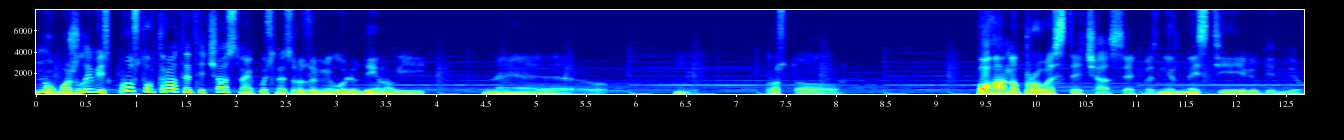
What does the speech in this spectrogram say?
ну, можливість просто втратити час на якусь незрозумілу людину і не ну, просто погано провести час, якби не з тією людиною.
